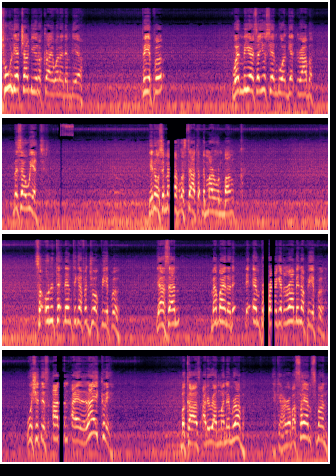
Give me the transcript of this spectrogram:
Too late shall be you to cry one of them there. People, when me hear say Usain Bolt get robbed, I say wait. You know, so I have to start up the Maroon Bank. So only take them together for joke people. You understand? Remember you know, the, the emperor get robbing of people. Which it is unlikely. Because of the wrong man them rob. You can't rob a science man.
